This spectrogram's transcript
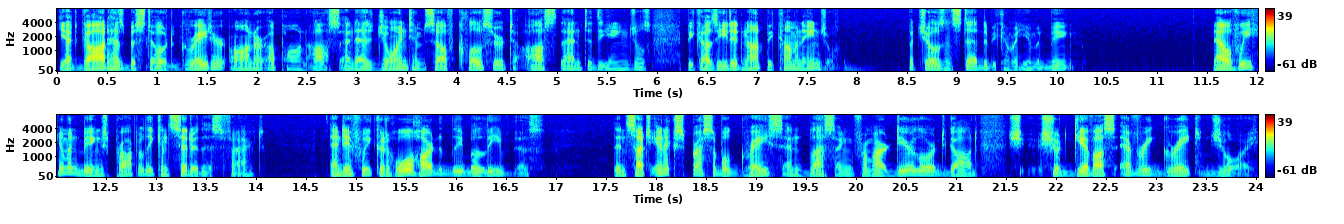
yet God has bestowed greater honor upon us, and has joined himself closer to us than to the angels, because he did not become an angel, but chose instead to become a human being. Now, if we human beings properly consider this fact, and if we could wholeheartedly believe this, then such inexpressible grace and blessing from our dear Lord God sh- should give us every great joy,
